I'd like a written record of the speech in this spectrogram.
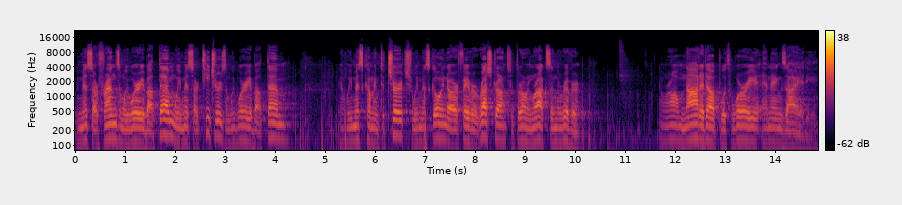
We miss our friends and we worry about them. We miss our teachers and we worry about them. And we miss coming to church. We miss going to our favorite restaurants or throwing rocks in the river. And we're all knotted up with worry and anxiety.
